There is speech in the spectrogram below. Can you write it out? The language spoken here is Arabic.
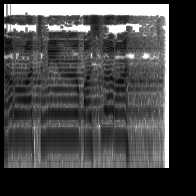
فرت من قسفرة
